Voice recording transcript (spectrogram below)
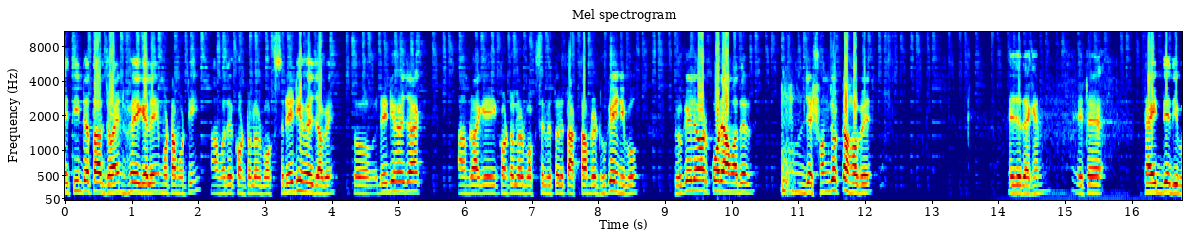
এই তিনটা তার জয়েন হয়ে গেলেই মোটামুটি আমাদের কন্ট্রোলার বক্স রেডি হয়ে যাবে। তো রেডি হয়ে যাক, আমরা আগে এই কন্ট্রোলার বক্সের ভেতরে তারটা আমরা ঢুকেই নিব। ঢুকে নেওয়ার পরে আমাদের যে সংযোগটা হবে, এই যে দেখেন, এটা টাইট দিয়ে দিব,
